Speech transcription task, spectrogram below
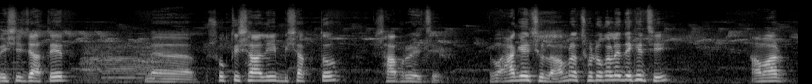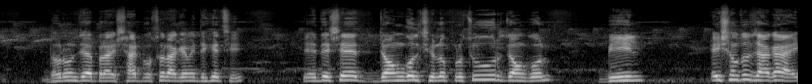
বেশি জাতের শক্তিশালী বিষাক্ত সাপ রয়েছে। এবং আগে ছিল, আমরা ছোটোকালে দেখেছি, আমার ধরুন যে প্রায় ষাট বছর আগে আমি দেখেছি, যে এদেশে জঙ্গল ছিল, প্রচুর জঙ্গল, বিল, এই সমস্ত জায়গায়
